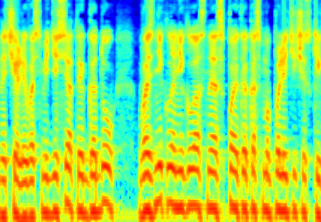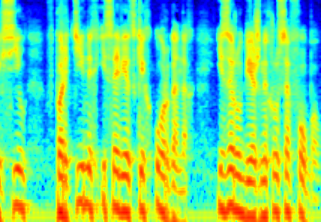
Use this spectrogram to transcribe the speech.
начале 80-х годов возникла негласная спайка космополитических сил в партийных и советских органах и зарубежных русофобов.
